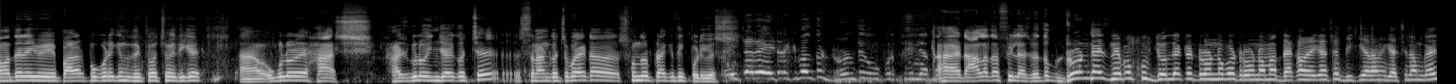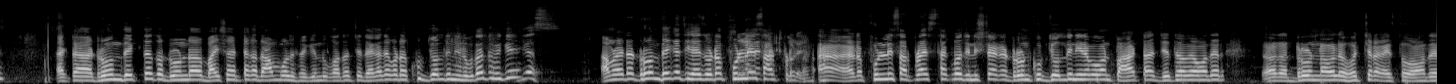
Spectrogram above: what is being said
আমাদের এই পাড়ার পুকুরে কিন্তু দেখতে পাচ্ছ ওইদিকে ওগুলো হাঁস হাঁসগুলো এনজয় করছে স্নান করছে পুরো একটা সুন্দর প্রাকৃতিক পরিবেশ। হ্যাঁ একটা আলাদা ফিল আসবে। তো ড্রোন গাইজ নেব খুব জলদি একটা ড্রোন নেব। ড্রোন আমার দেখা হয়ে গেছে বিকি আর আমি গেছিলাম গাইজ একটা ড্রোন দেখতে তো ড্রোনটা বাইশ হাজার টাকা দাম বলেছে কিন্তু কথা হচ্ছে দেখা যাক ওটা খুব জলদি নিয়ে নেব তাই তুমি কি আমরা একটা ড্রোন দেখেছি গাইজ ওটা ফুললি হ্যাঁ একটা ফুললি সারপ্রাইজ থাকল জিনিসটা একটা ড্রোন খুব জলদি নিয়ে নেব কারণ পাহাড়টা যেতে হবে আমাদের ড্রোন না হলে হচ্ছে না গাইজ তো আমাদের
